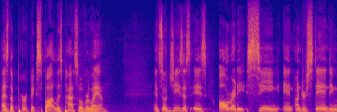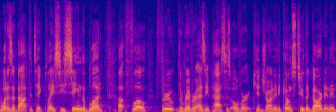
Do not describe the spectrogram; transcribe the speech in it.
as the perfect, spotless Passover lamb. And so, Jesus is already seeing and understanding what is about to take place. He's seeing the blood uh, flow through the river as he passes over Kidron and he comes to the garden. And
